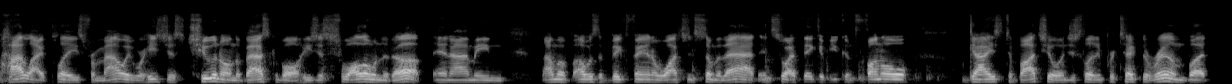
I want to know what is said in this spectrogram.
highlight plays from Maui where he's just chewing on the basketball. He's just swallowing it up. And I mean, I'm a, I was a big fan of watching some of that. And so I think if you can funnel guys to Batcho and just let him protect the rim, but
